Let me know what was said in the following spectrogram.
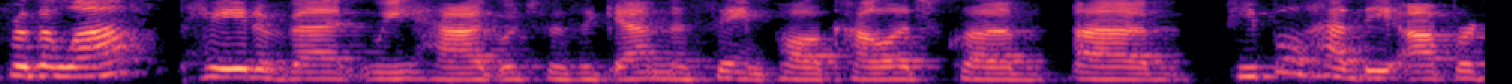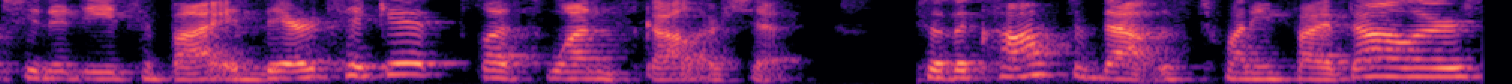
For the last paid event we had, which was again the St. Paul College Club, uh, people had the opportunity to buy their ticket plus one scholarship. So the cost of that was $25.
